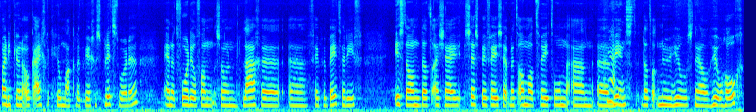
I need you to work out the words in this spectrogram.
maar die kunnen ook eigenlijk heel makkelijk weer gesplitst worden. En het voordeel van zo'n lage uh, VPB-tarief is dan dat als jij zes BV's hebt met allemaal twee ton aan uh, Ja. winst, dat dat nu heel snel heel hoog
